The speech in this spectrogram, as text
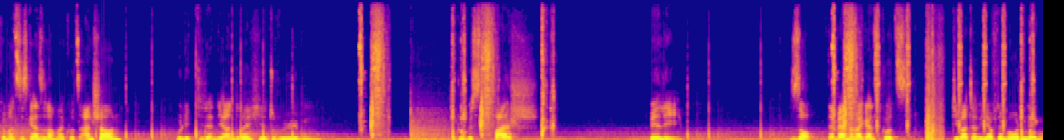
Können wir uns das Ganze nochmal kurz anschauen. Wo liegt die denn, die andere? Hier drüben. Du bist falsch. Billy. So, dann werden wir mal ganz kurz die Batterie auf den Boden legen.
